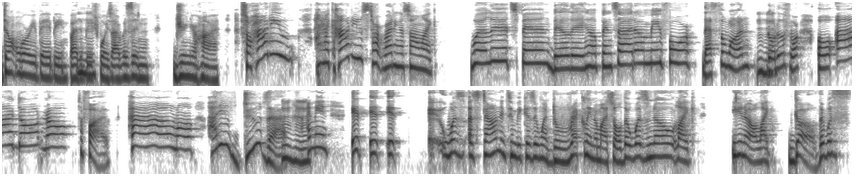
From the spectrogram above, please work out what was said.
"Don't Worry, Baby" by the Mhm. Beach Boys, I was in junior high. So how do you? I'm like, how do you start writing a song like? Well, it's been building up inside of me for. That's the one. Go Mhm. to the four. Oh, I don't know to five. How long? How do you do that? Mhm. I mean, it it it it was astounding to me because it went directly into my soul. There was no like, you know, like go. There was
